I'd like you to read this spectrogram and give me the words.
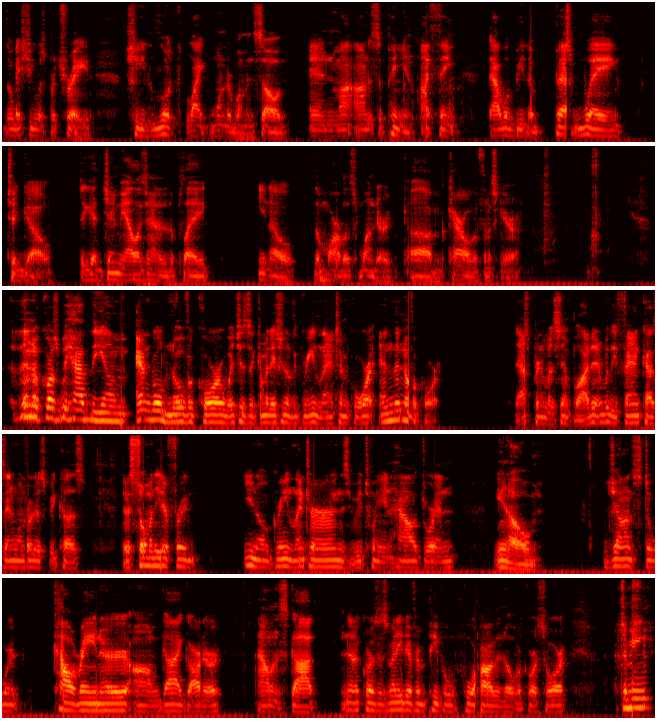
the way she was portrayed. She looked like Wonder Woman. So, in my honest opinion, I think that would be the best way to go to get Jaimie Alexander to play, you know, the marvelous wonder, um, Carol of Themyscira. Then, of course, we have the um, Emerald Nova Corps, which is a combination of the Green Lantern Corps and the Nova Corps. That's pretty much simple. I didn't really fancast anyone for this because there's so many different, you know, Green Lanterns between Hal Jordan, you know, John Stewart, Kyle Rayner, um, Guy Gardner, Alan Scott, and then of course there's many different people who are part of the Nova Corps. To me,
